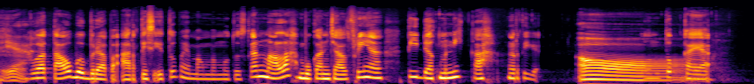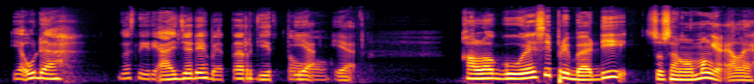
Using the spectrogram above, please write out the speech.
iya. gue tahu beberapa artis itu memang memutuskan malah bukan child free-nya tidak menikah ngerti gak Oh. untuk kayak ya udah gue sendiri aja deh better gitu Iya, iya. Kalau gue sih pribadi susah ngomong ya El ya.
